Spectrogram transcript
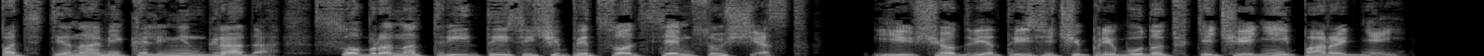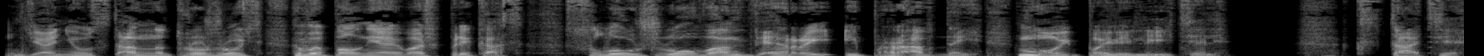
под стенами Калининграда собрано 3507 существ. Еще 2000 прибудут в течение пары дней. Я неустанно тружусь, выполняю ваш приказ. Служу вам верой и правдой, мой повелитель. Кстати,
